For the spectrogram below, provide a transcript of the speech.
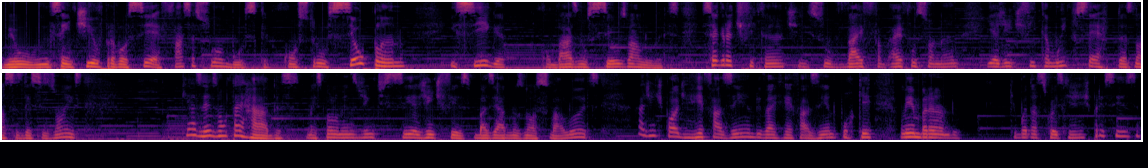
meu incentivo para você é faça a sua busca, construa o seu plano e siga com base nos seus valores. Isso é gratificante, isso vai, vai funcionando e a gente fica muito certo das nossas decisões, que às vezes vão estar erradas, mas pelo menos a gente, se a gente fez baseado nos nossos valores, a gente pode ir refazendo e vai refazendo, porque lembrando que uma das coisas que a gente precisa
